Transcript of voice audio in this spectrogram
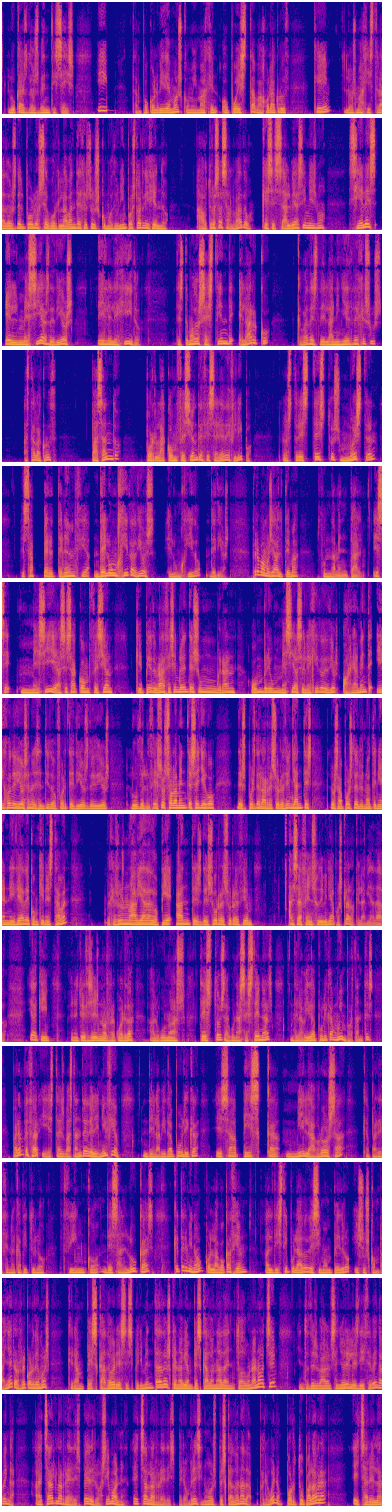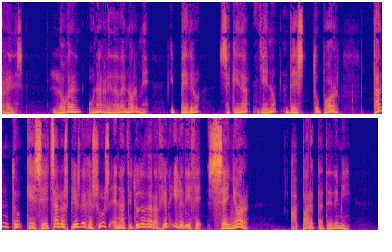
Lucas 2.26. Y tampoco olvidemos, como imagen opuesta bajo la cruz, que los magistrados del pueblo se burlaban de Jesús como de un impostor diciendo, a otros ha salvado, que se salve a sí mismo, si Él es el Mesías de Dios, el elegido. De este modo se extiende el arco que va desde la niñez de Jesús hasta la cruz, pasando por la confesión de Cesarea de Filipo. Los tres textos muestran esa pertenencia del ungido a Dios, el ungido de Dios. Pero vamos ya al tema fundamental. Ese Mesías, esa confesión que Pedro hace, simplemente es un gran hombre, un Mesías elegido de Dios, o realmente hijo de Dios en el sentido fuerte, Dios de Dios, luz de luz. Eso solamente se llegó después de la resurrección y antes los apóstoles no tenían ni idea de con quién estaban. Jesús no había dado pie antes de su resurrección a esa fe en su divinidad, pues claro que le había dado. Y aquí Benedicto XVI nos recuerda algunos textos, algunas escenas de la vida pública muy importantes. Para empezar, y esta es bastante del inicio de la vida pública, esa pesca milagrosa que aparece en el capítulo 5 de San Lucas, que terminó con la vocación al discipulado de Simón Pedro y sus compañeros. Recordemos que eran pescadores experimentados, que no habían pescado nada en toda una noche, entonces va el Señor y les dice, venga, venga, a echar las redes. Pedro, Simón, echa las redes. Pero hombre, si no hemos pescado nada. Pero bueno, por tu palabra echaré las redes. Logran una redada enorme y Pedro se queda lleno de estupor, tanto que se echa a los pies de Jesús en actitud de oración y le dice, Señor, apártate de mí,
